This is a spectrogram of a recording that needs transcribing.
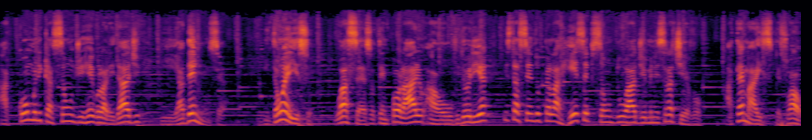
a comunicação de irregularidade e a denúncia. Então é isso. O acesso temporário à ouvidoria está sendo pela recepção do administrativo. Até mais, pessoal!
